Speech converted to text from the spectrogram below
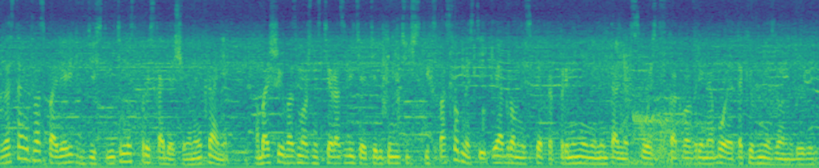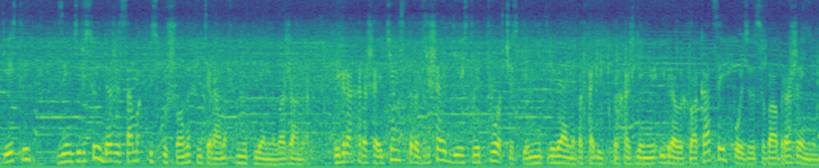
заставят вас поверить в действительность происходящего на экране. А большие возможности развития телекинетических способностей и огромный спектр применения ментальных свойств как во время боя, так и вне зоны боевых действий заинтересуют даже самых искушенных ветеранов нетленного жанра. Игра хороша и тем, что разрешает действовать творчески, нетривиально подходить к прохождению игровых локаций, пользоваться воображением.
